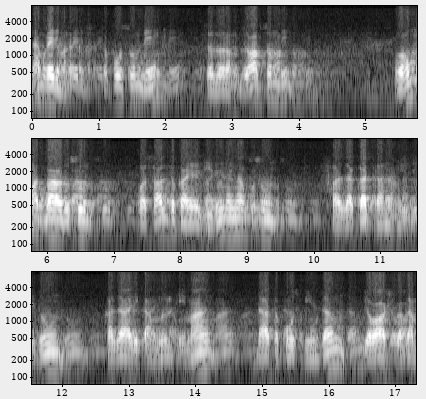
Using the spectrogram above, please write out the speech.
نام غیر مرتب تقوسم دي سولورم جواب سم دي وهم اتباع رسول وسالتك يزيدون ينقصون فذكرت انهم يزيدون كذلك امر الايمان دا تپوس پینزم جواش وغم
